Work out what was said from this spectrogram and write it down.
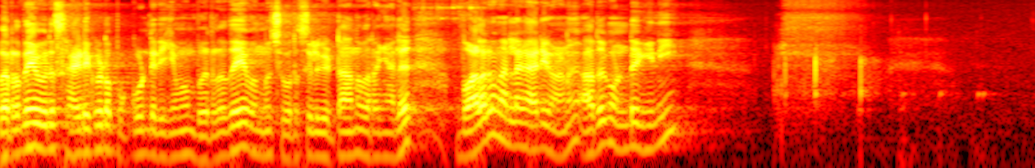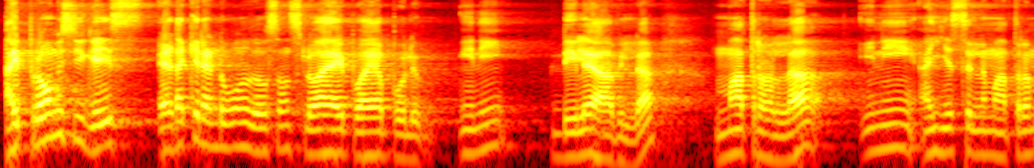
വെറുതെ ഒരു സൈഡിൽ കൂടെ പൊക്കോണ്ടിരിക്കുമ്പോൾ വെറുതെ ഒന്ന് ചൊറിച്ചിൽ കിട്ടാന്ന് പറഞ്ഞാൽ വളരെ നല്ല കാര്യമാണ്. അതുകൊണ്ട് ഇനി ഐ പ്രോമിസ് യു ഗെയ്സ് ഇടയ്ക്ക് രണ്ട് മൂന്ന് ദിവസം സ്ലോ ആയി പോയാൽ പോലും ഇനി ഡിലേ ആവില്ല. മാത്രമല്ല ഇനി ഐ എസ് എല്ലിന് മാത്രം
